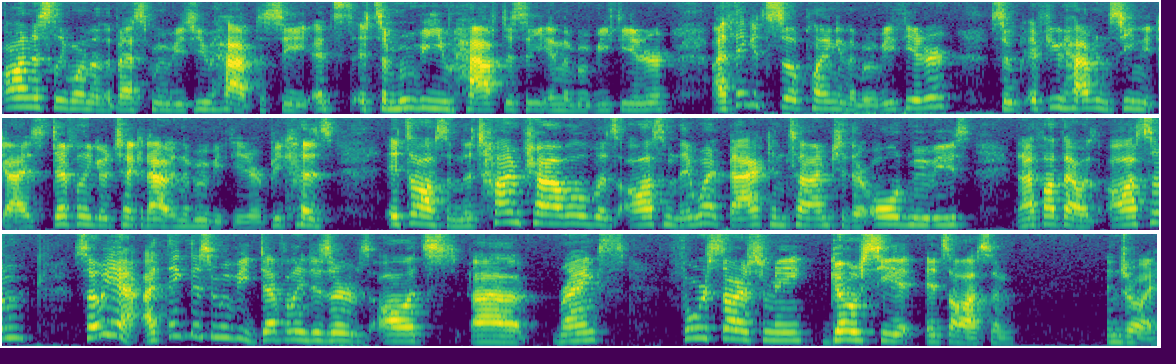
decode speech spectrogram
honestly one of the best movies you have to see. It's it's a movie you have to see in the movie theater. I think it's still playing in the movie theater. So if you haven't seen it guys, definitely go check it out in the movie theater because it's awesome. The time travel was awesome. They went back in time to their old movies and I thought that was awesome. So yeah, I think this movie definitely deserves all its uh, ranks. 4 stars for me. Go see it. It's awesome. Enjoy.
